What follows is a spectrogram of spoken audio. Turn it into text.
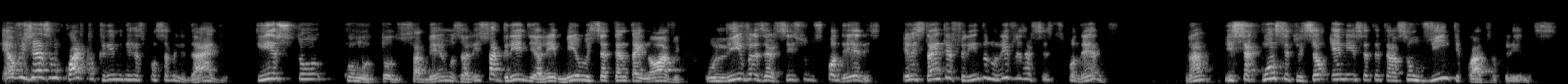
é o 24 crime de responsabilidade. Isto, como todos sabemos, ali, isso agride ali 1079, o livre exercício dos poderes. Ele está interferindo no livre exercício dos poderes. Né? Isso é Constituição e 1079, são 24 crimes.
